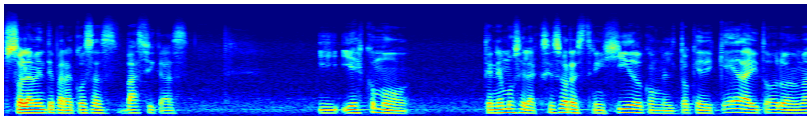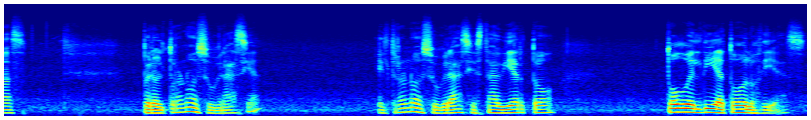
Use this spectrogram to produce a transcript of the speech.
solamente para cosas básicas. Y, y es como tenemos el acceso restringido con el toque de queda y todo lo demás. Pero el trono de su gracia, el trono de su gracia está abierto todo el día, todos los días.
